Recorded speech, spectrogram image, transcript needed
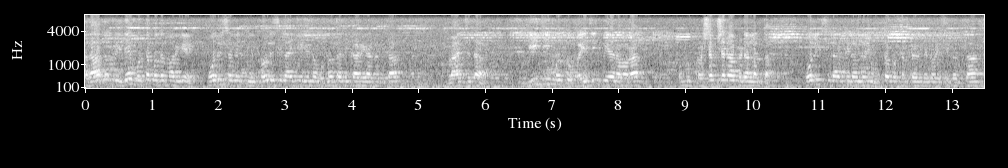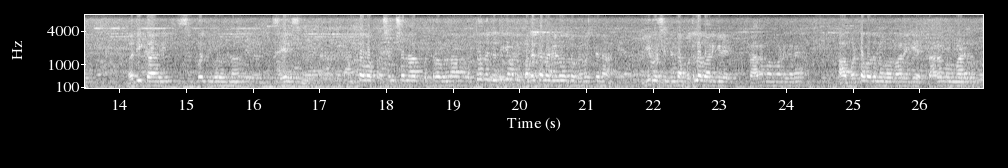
ಅದಾದ ನಂತರ ಇದೇ ಮೊಟ್ಟ ಮೊದಲ ಬಾರಿಗೆ ಪೊಲೀಸ್ ಸಮಿತಿ, ಪೊಲೀಸ್ ಇಲಾಖೆಯಲ್ಲಿನ ಉನ್ನತಾಧಿಕಾರಿಯಾದಂಥ ರಾಜ್ಯದ ಡಿ ಜಿ ಮತ್ತು ಐ ಜಿ ಪಿಯರವರ ಒಂದು ಪ್ರಶಂಸನಾ ಮೆಡಲ್ ಅಂತ ಪೊಲೀಸ್ ಇಲಾಖೆಯಲ್ಲಿ ಉತ್ತಮ ಕರ್ತವ್ಯ ನಿರ್ವಹಿಸಿದಂಥ ಅಧಿಕಾರಿ ಸಿಬ್ಬಂದಿಗಳನ್ನು ಸೇರಿಸಿ ಉತ್ತಮ ಪ್ರಶಂಸನಾ ಪತ್ರವನ್ನು, ಪತ್ರದ ಜೊತೆಗೆ ಒಂದು ಪದಕನ ನೀಡುವಂಥ ವ್ಯವಸ್ಥೆನ ಈ ವರ್ಷದಿಂದ ಮೊದಲ ಬಾರಿಗೆ ಪ್ರಾರಂಭ ಮಾಡಿದ್ದಾರೆ. ಆ ಮೊಟ್ಟ ಮೊದಲ ಬಾರಿಗೆ ಪ್ರಾರಂಭ ಮಾಡಿದಂಥ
